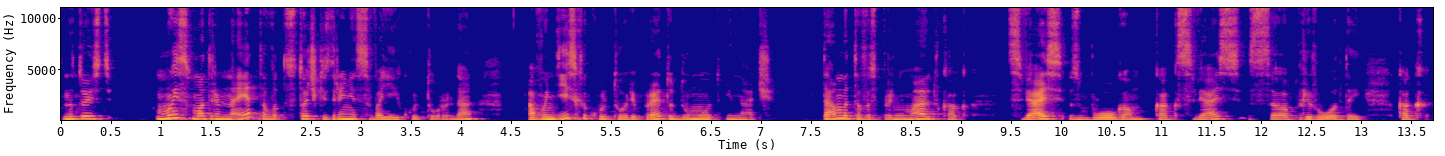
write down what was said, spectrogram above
Ну, то есть мы смотрим на это вот с точки зрения своей культуры, да, а в индийской культуре про это думают иначе. Там это воспринимают как связь с Богом, как связь с природой, как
